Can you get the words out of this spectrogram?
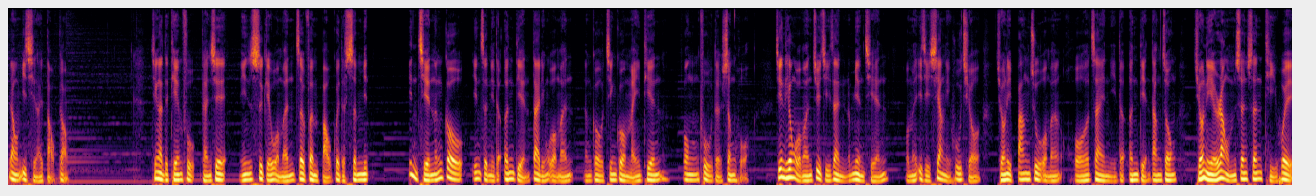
让我们一起来祷告，亲爱的天父，感谢您是给我们这份宝贵的生命，并且能够因着你的恩典带领我们，能够经过每一天丰富的生活。今天我们聚集在你的面前，我们一起向你呼求，求你帮助我们活在你的恩典当中，求你也让我们深深体会，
